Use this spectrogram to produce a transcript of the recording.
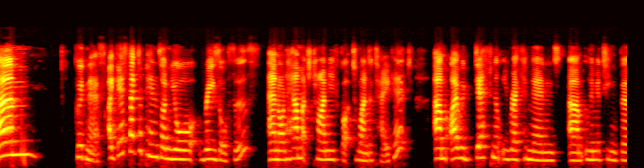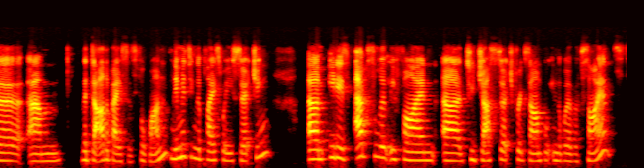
Um, goodness, I guess that depends on your resources and on how much time you've got to undertake it. Um, I would definitely recommend um, limiting the um, the databases for one, limiting the place where you're searching. Um, it is absolutely fine uh, to just search, for example, in the Web of Science,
